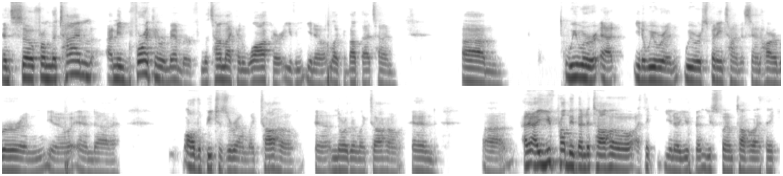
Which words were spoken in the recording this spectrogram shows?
And so from the time, I mean, before I can remember, from the time I can walk or even, you know, like about that time, um, we were at you know we were in we were spending time at Sand Harbor and you know and uh, all the beaches around Lake Tahoe, uh, northern Lake Tahoe, and uh, I, you've probably been to Tahoe. I think you know you've been you swam Tahoe. I think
